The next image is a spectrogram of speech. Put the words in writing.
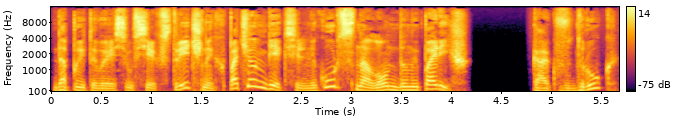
допытываясь у всех встречных, почем вексельный курс на Лондон и Париж. Как вдруг...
